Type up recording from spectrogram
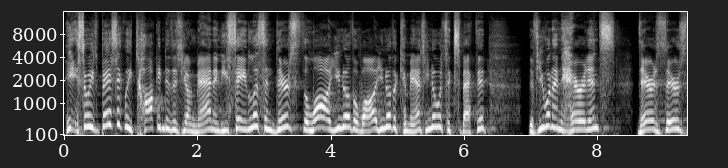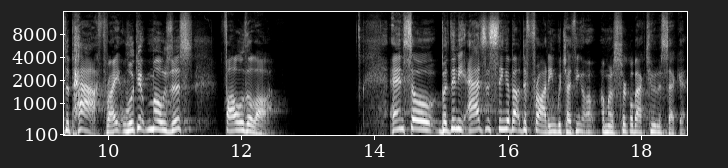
He, so he's basically talking to this young man and he's saying, listen, there's the law. You know the law. You know the commands. You know what's expected. If you want inheritance, there's, there's the path, right? Look at Moses, follow the law. And so, but then he adds this thing about defrauding, which I think I'm going to circle back to in a second.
